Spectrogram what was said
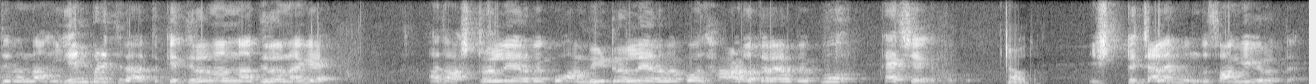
ದಿರನ್ನ ಏನ್ ಬರೀತೀರ ಅದಕ್ಕೆ? ದಿರನನ್ನ ದಿರನಾಗೆ. ಅದು ಅಷ್ಟರಲ್ಲೇ ಇರಬೇಕು ಆ ಮೀಟ್ರಲ್ಲೇ ಇರಬೇಕು ಅದು ಹಾಡೋ ಥರ ಇರಬೇಕು ಕ್ಯಾಚಿ ಆಗಿರ್ಬೇಕು. ಹೌದು. ಇಷ್ಟು ಚಾಲೆಂಜ್ ಒಂದು ಸಾಂಗಿಗೆ ಇರುತ್ತೆ.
